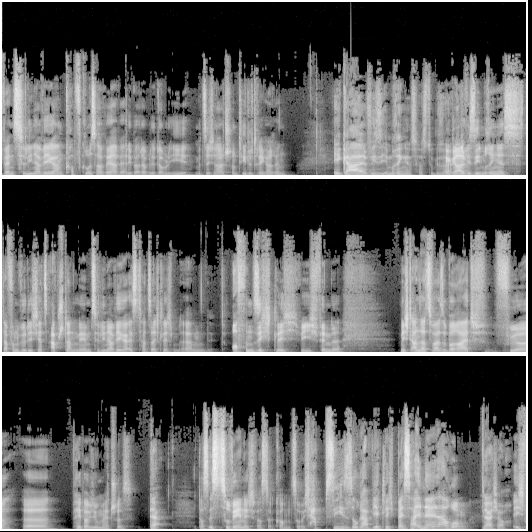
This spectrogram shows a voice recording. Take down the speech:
wenn Selina Vega ein Kopf größer wäre, wäre die bei WWE mit Sicherheit schon Titelträgerin. Egal wie sie im Ring ist, hast du gesagt. Egal wie sie im Ring ist, davon würde ich jetzt Abstand nehmen. Selina Vega ist tatsächlich ähm, offensichtlich, wie ich finde, nicht ansatzweise bereit für äh, Pay-per-view-Matches. Ja. Das ist zu wenig, was da kommt. So, ich habe sie sogar wirklich besser in Erinnerung. Ja, ich auch. Ich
